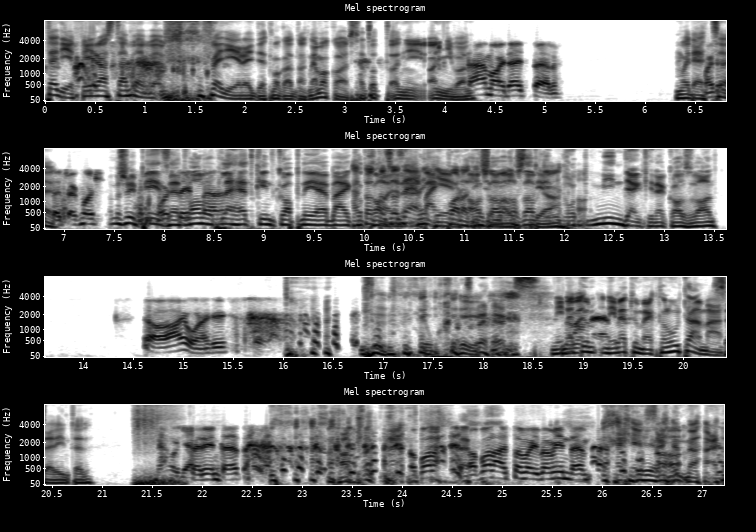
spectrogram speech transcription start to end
tegyél félre, aztán be, be, vegyél egyet magadnak, nem akarsz? Hát ott annyi, annyi van. Nem, majd egyszer. Majd Majd egyszer. egyszer, csak most... Most mi pénzed Most van, éppen- ott lehet kint kapni elbájkot. Hát ott az az elbájk az, paradicsom, a- az, Ausztria. ami, ott mindenkinek az van. Ja, hát jó nekik. Igen. Németül, németül megtanultál már? Szerinted? Szerinted? A, Balázs, a Balázs szavaiban minden. Ja. Na, hát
